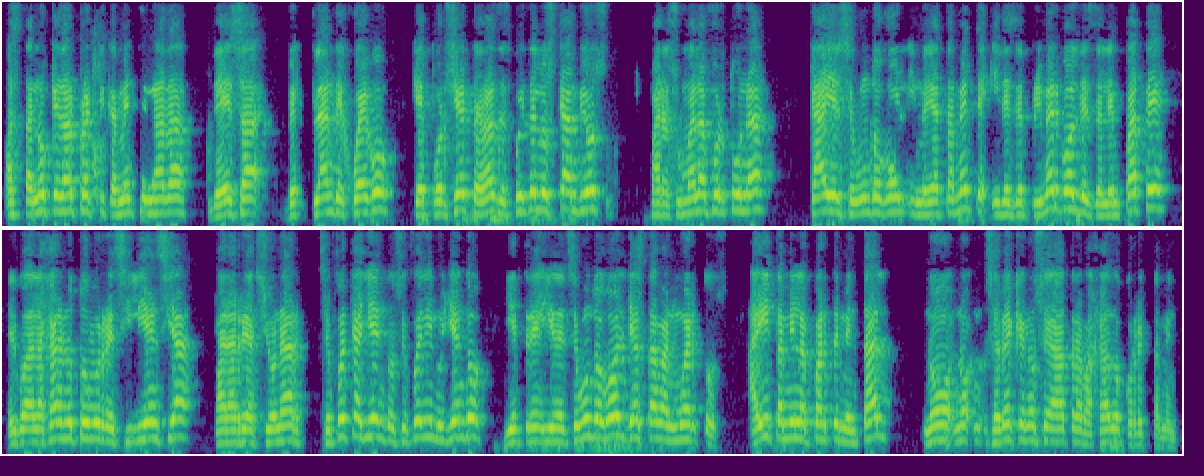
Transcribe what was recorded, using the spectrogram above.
hasta no quedar prácticamente nada de ese plan de juego, que por cierto, además después de los cambios, para su mala fortuna, cae el segundo gol inmediatamente y desde el primer gol, desde el empate, el Guadalajara no tuvo resiliencia para reaccionar. Se fue cayendo, se fue diluyendo y, entre, y en el segundo gol ya estaban muertos. Ahí también la parte mental no, no, se ve que no se ha trabajado correctamente.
